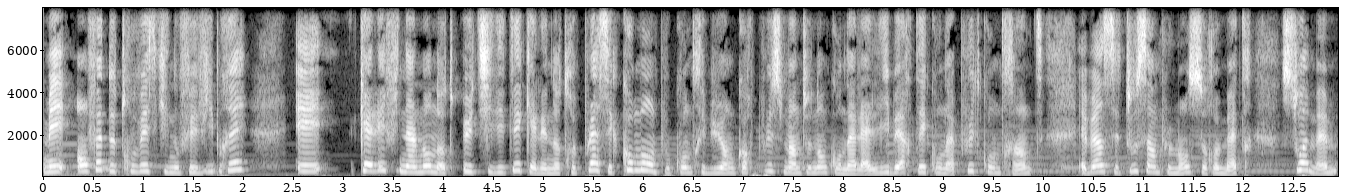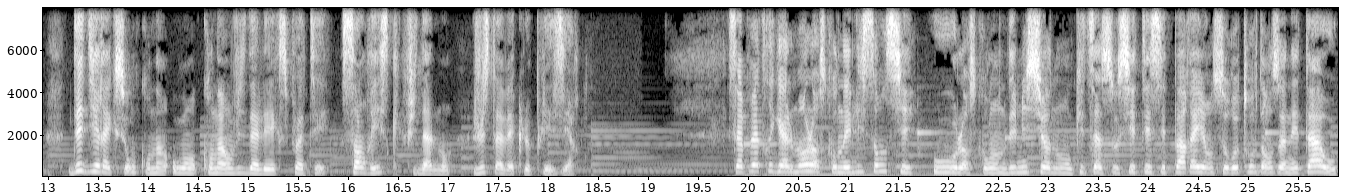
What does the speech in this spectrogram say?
mais en fait, de trouver ce qui nous fait vibrer et quelle est finalement notre utilité, quelle est notre place et comment on peut contribuer encore plus maintenant qu'on a la liberté, qu'on n'a plus de contraintes, eh bien c'est tout simplement se remettre soi-même des directions qu'on a, qu'on a envie d'aller exploiter, sans risque finalement, juste avec le plaisir. Ça peut être également lorsqu'on est licencié ou lorsqu'on démissionne ou on quitte sa société. C'est pareil, on se retrouve dans un état où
